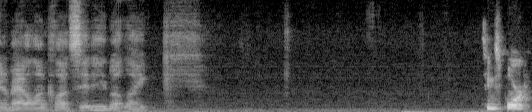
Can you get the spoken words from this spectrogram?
in a battle on Cloud City, but like seems poor.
